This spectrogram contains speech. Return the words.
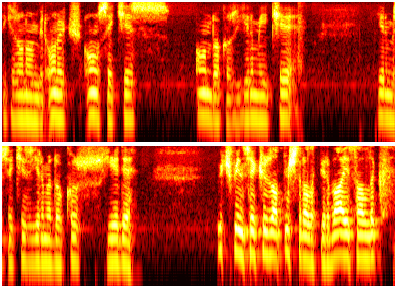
8, 10, 11, 13, 18, 19, 22, 28, 29, 7. 3860 liralık bir bahis aldık.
